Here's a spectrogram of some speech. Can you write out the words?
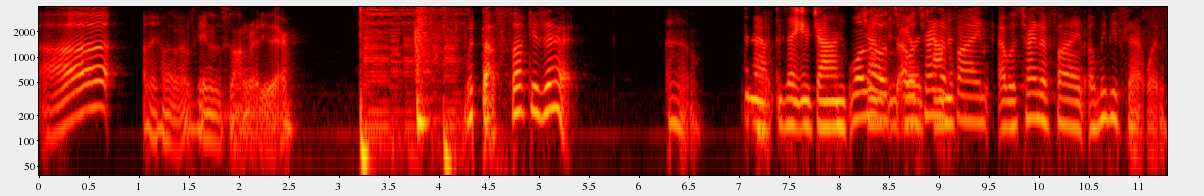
Uh, hold on. I was getting the song ready there. What the fuck is that? Oh. no, is that your john Well, no, I was, I was trying to find. I was trying to find. Oh, maybe it's that one.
